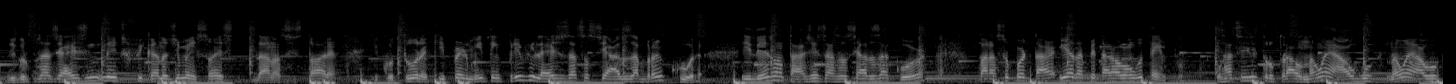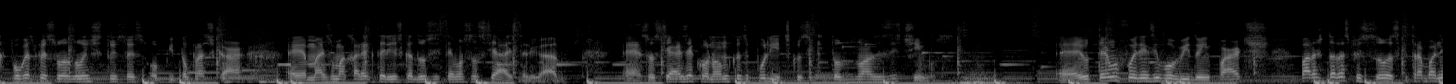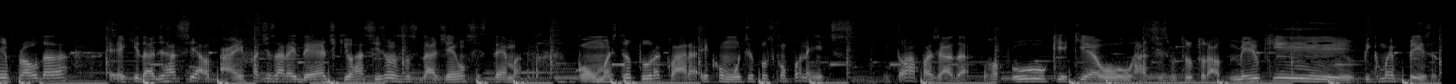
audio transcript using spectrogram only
de grupos raciais, identificando dimensões da nossa história e cultura que permitem privilégios associados à brancura e desvantagens associadas à cor para suportar e adaptar ao longo tempo. O racismo estrutural não é algo, não é algo que poucas pessoas ou instituições optam praticar, é mais uma característica dos sistemas sociais, tá ligado? É, sociais, econômicos e políticos em que todos nós existimos. É, o termo foi desenvolvido em parte para ajudar as pessoas que trabalham em prol da equidade racial, a enfatizar a ideia de que o racismo na sociedade é um sistema com uma estrutura clara e com múltiplos componentes. Então, rapaziada, o, o que, que é o racismo estrutural? Meio que fica uma empresa.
